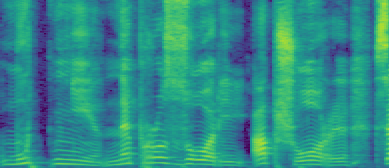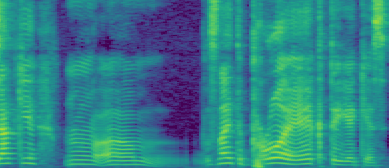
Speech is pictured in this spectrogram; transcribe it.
мутні, непрозорі, апшори, всякі, ем, знаєте, проекти якесь.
